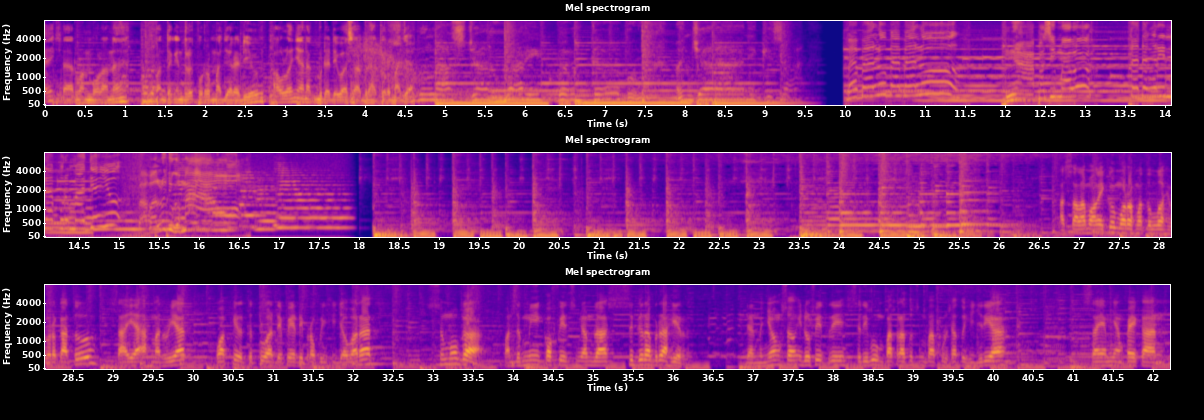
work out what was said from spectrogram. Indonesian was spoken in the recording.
Hai, saya Arman Maulana. Pantengin terus pura Remaja Radio. Aulanya anak muda dewasa berhati remaja. Babalu, babalu. Ngapa sih malu? Kita dengerin dapur remaja yuk. Babalu juga mau. Assalamualaikum warahmatullahi wabarakatuh saya Ahmad Riyad, Wakil Ketua DPRD Provinsi Jawa Barat. Semoga pandemi COVID-19 segera berakhir dan menyongsong Idul Fitri 1441 Hijriah. Saya menyampaikan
